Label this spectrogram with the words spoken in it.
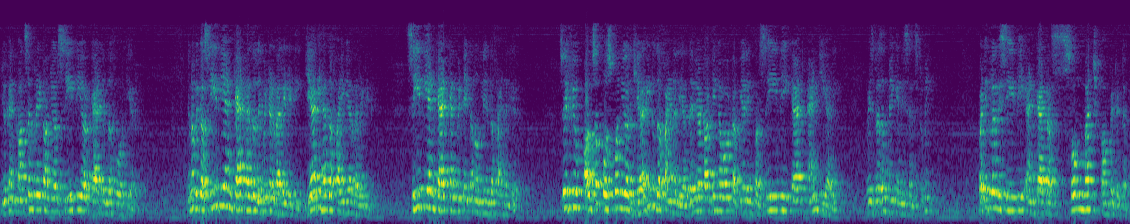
you can concentrate on your CET or CAT in the fourth year. You know, because CET and CAT has a limited validity. GRE has a five-year validity. CET and CAT can be taken only in the final year. So if you also postpone your GRE to the final year, then you are talking about appearing for CET, CAT and GRE, which doesn't make any sense to me. Particularly CET and CAT are so much competitive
